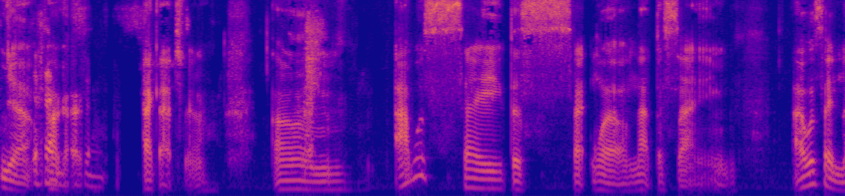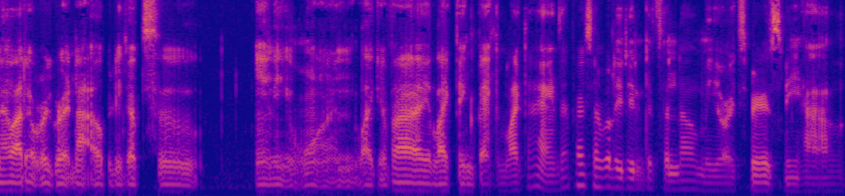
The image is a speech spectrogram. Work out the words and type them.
Yeah, if that okay. makes sense. I got you. Um, I would say the same. Well, not the same. I would say no. I don't regret not opening up to anyone. Like if I like think back, I'm like, dang, that person really didn't get to know me or experience me how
